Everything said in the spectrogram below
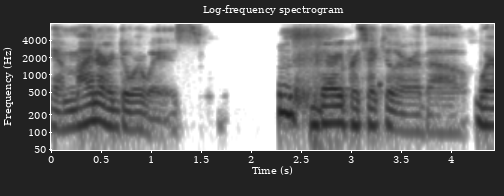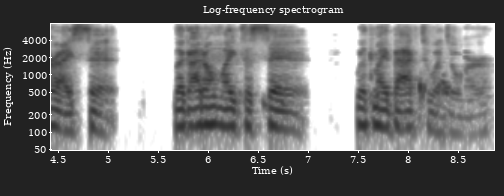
yeah, mine are doorways. I'm very particular about where I sit. Like I don't like to sit with my back to a door.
